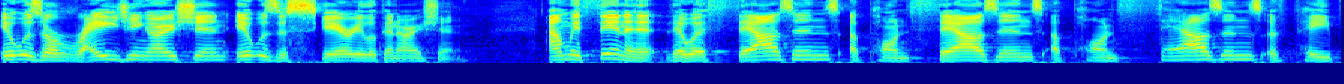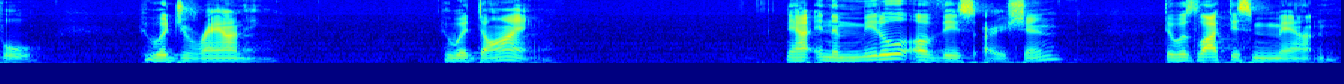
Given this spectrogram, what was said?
It was a raging ocean, it was a scary looking ocean. And within it, there were thousands upon thousands upon thousands of people who were drowning, who were dying. Now, in the middle of this ocean, there was like this mountain,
